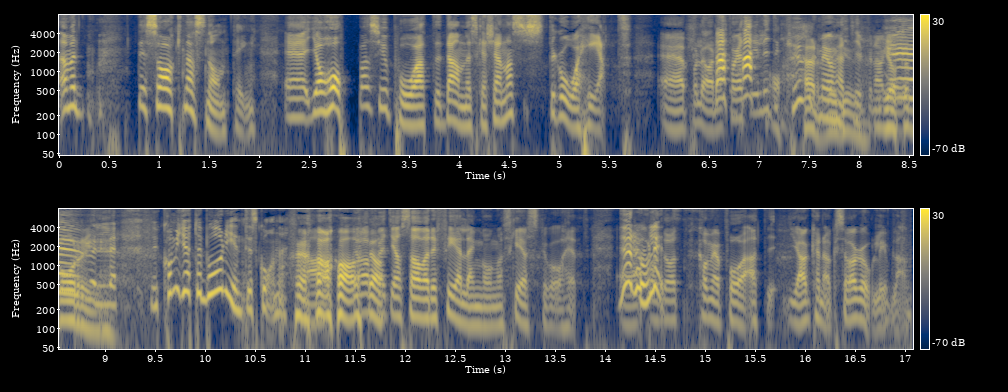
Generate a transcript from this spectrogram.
ja men det saknas någonting. Eh, jag hoppas ju på att Danne ska kännas stråhet eh, på lördag, för att det är lite kul med de här herregud. typerna av grejer. Göteborg. Kul! Nu kommer Göteborg in till Skåne. Ja, det var för att jag stavade fel en gång och skrev stråhet. Det är Eh, roligt. Och då kom jag på att jag kan också vara rolig ibland.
